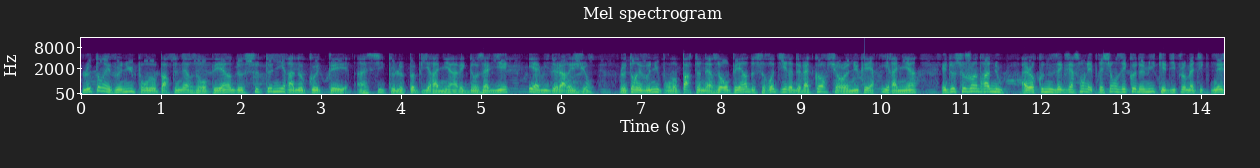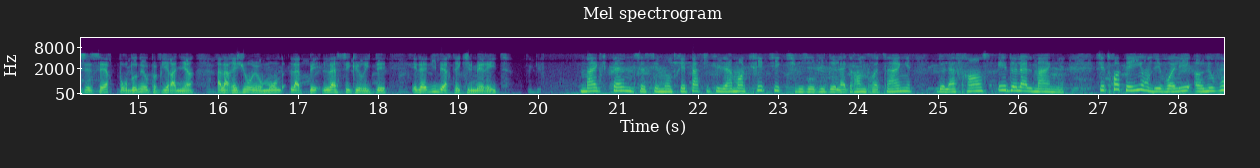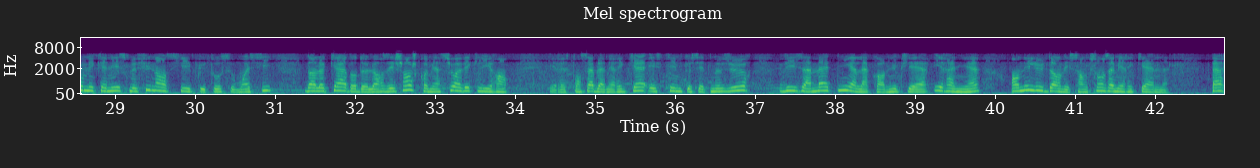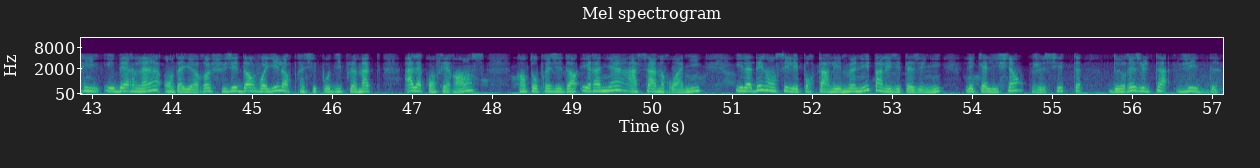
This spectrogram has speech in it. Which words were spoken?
Le temps est venu pour nos partenaires européens de se tenir à nos côtés, ainsi que le peuple iranien, avec nos alliés et amis de la région. Le temps est venu pour nos partenaires européens de se retirer de l'accord sur le nucléaire iranien et de se joindre à nous, alors que nous exerçons les pressions économiques et diplomatiques nécessaires pour donner au peuple iranien, à la région et au monde la paix, la sécurité et la liberté qu'il mérite. Mike Pence s'est montré particulièrement critique vis-à-vis de la Grande-Bretagne, de la France et de l'Allemagne. Ces trois pays ont dévoilé un nouveau mécanisme financier plus tôt ce mois-ci dans le cadre de leurs échanges commerciaux avec l'Iran. Les responsables américains estiment que cette mesure vise à maintenir l'accord nucléaire iranien en éludant les sanctions américaines. Paris et Berlin ont d'ailleurs refusé d'envoyer leurs principaux diplomates à la conférence. Quant au président iranien Hassan Rouhani, il a dénoncé les pourparlers menés par les États-Unis, les qualifiant, je cite, de résultats vides.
